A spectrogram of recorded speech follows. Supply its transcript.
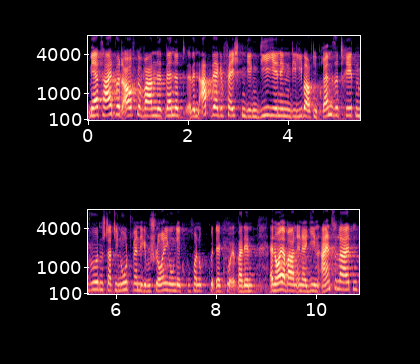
Mehr Zeit wird aufgewendet in Abwehrgefechten gegen diejenigen, die lieber auf die Bremse treten würden, statt die notwendige Beschleunigung bei den erneuerbaren Energien einzuleiten.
